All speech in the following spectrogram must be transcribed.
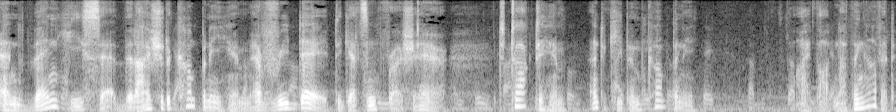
And then he said that I should accompany him every day to get some fresh air, to talk to him, and to keep him company. I thought nothing of it.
